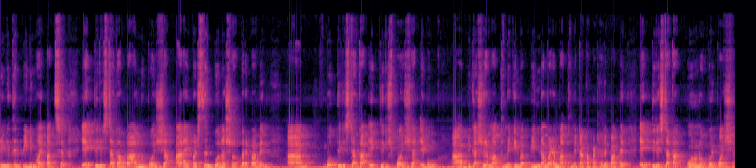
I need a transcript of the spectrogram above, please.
রিঙ্গিতের বিনিময়ে পাচ্ছেন একত্রিশ টাকা বাহান্ন পয়সা, আড়াই পার্সেন্ট বোনাস সহকারে পাবেন বত্রিশ টাকা একত্রিশ পয়সা এবং বিকাশের মাধ্যমে কিংবা পিন নাম্বারের মাধ্যমে টাকা পাঠালে পাবেন একত্রিশ টাকা উননব্বই পয়সা।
